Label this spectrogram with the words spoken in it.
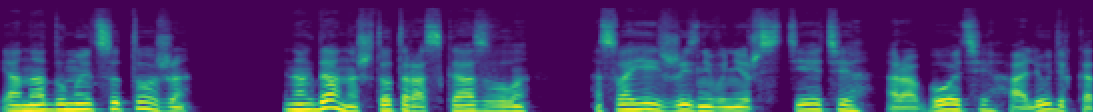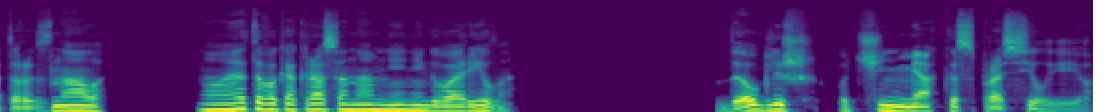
и она, думается, тоже. Иногда она что-то рассказывала о своей жизни в университете, о работе, о людях, которых знала. Но этого как раз она мне не говорила. Делглиш очень мягко спросил ее.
